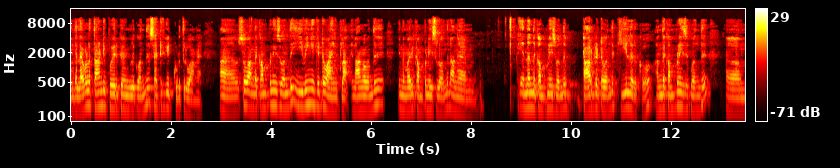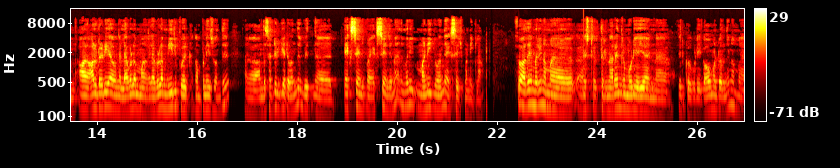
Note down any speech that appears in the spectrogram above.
அந்த லெவலை தாண்டி போயிருக்கவங்களுக்கு வந்து சர்டிஃபிகேட் கொடுத்துருவாங்க. ஸோ அந்த கம்பெனிஸ் வந்து இவங்க கிட்ட வாங்கிக்கலாம். நாங்கள் வந்து இந்த மாதிரி கம்பெனிஸில் வந்து நாங்கள் எந்தெந்த கம்பெனிஸ் வந்து டார்கெட்டை வந்து கீழே இருக்கோ அந்த கம்பெனிஸுக்கு வந்து ஆல்ரெடி அவங்க லெவலை லெவலை மீறி போயிருக்க கம்பெனிஸ் வந்து அந்த சர்டிஃபிகேட்டை வந்து வித் எக்ஸ்சேஞ்ச் எக்ஸ்சேஞ்சுனா இந்த மாதிரி மணிக்கு வந்து எக்ஸ்சேஞ்ச் பண்ணிக்கலாம். ஸோ அதே மாதிரி நம்ம மிஸ்டர் திரு நரேந்திர மோடி ஐயா என்ன இருக்கக்கூடிய கவர்மெண்ட் வந்து நம்ம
